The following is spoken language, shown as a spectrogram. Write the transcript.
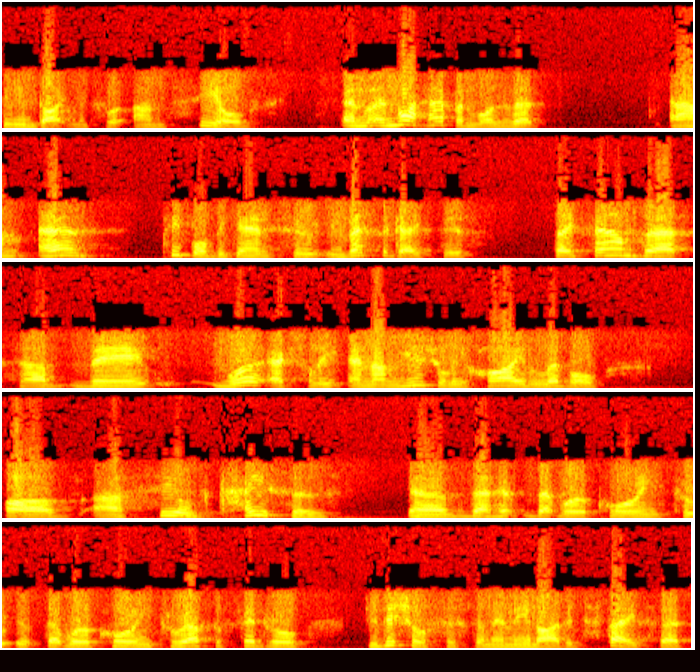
the indictments were unsealed. And, and what happened was that um, as people began to investigate this, they found that uh, there were actually an unusually high level of uh, sealed cases uh, that that were occurring through, that were occurring throughout the federal judicial system in the United States. That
